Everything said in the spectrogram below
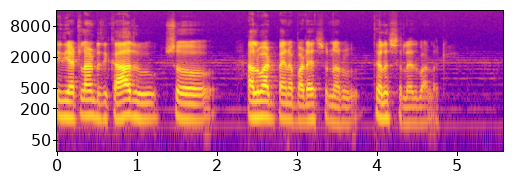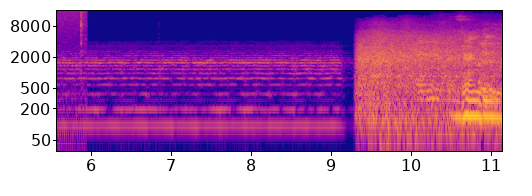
ఇది ఎట్లాంటిది కాదు. సో అలవాటు పైన పడేస్తున్నారు. తెలుస్తలేదు వాళ్ళకి. भेंडी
